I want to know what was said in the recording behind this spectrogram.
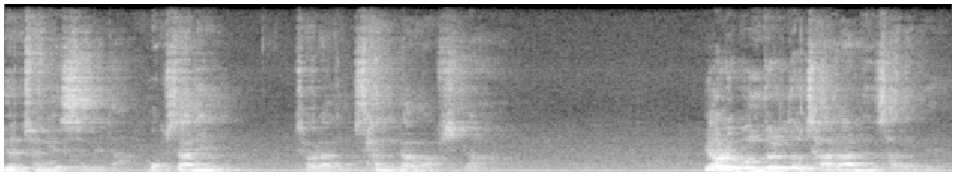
요청했습니다. 목사님, 저랑 상담합시다. 여러분들도 잘 아는 사람이에요.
